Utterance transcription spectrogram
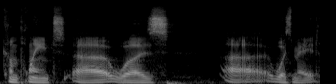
complaint uh, was uh, was made.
